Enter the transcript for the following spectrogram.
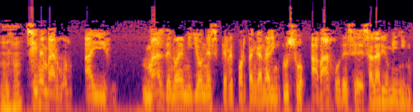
Uh -huh. Sin embargo, hay más de nueve millones que reportan ganar incluso abajo de ese salario mínimo.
